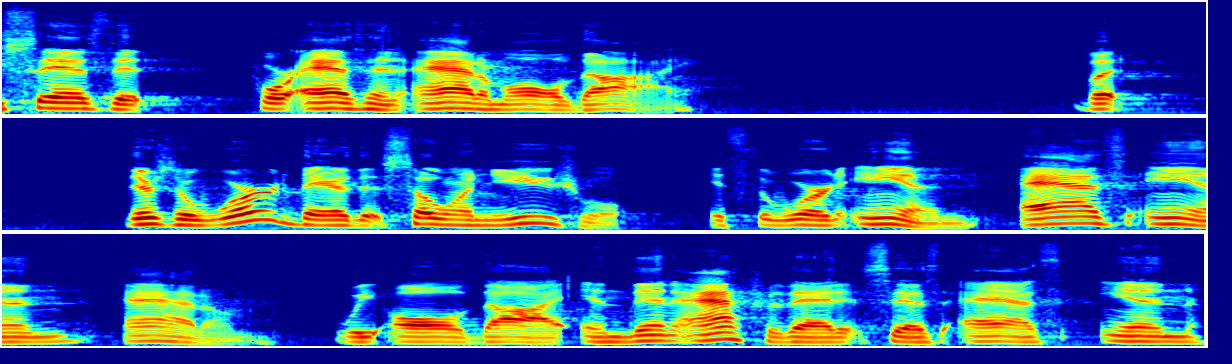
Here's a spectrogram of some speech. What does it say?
says that, for as in Adam all die. But there's a word there that's so unusual. It's the word in. As in Adam, we all die. And then after that, it says, as in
